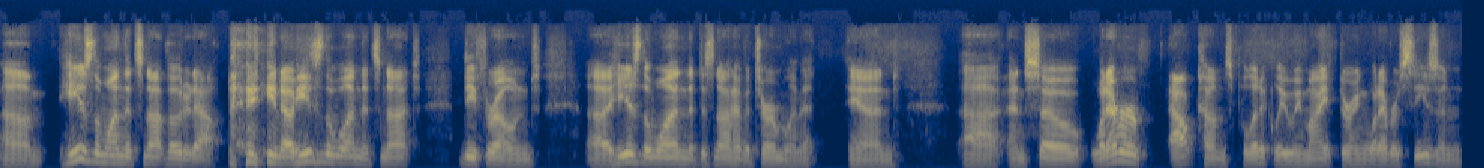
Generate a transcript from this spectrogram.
um, he is the one that's not voted out. you know, he's the one that's not dethroned. Uh, he is the one that does not have a term limit, and uh, and so whatever outcomes politically we might during whatever season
